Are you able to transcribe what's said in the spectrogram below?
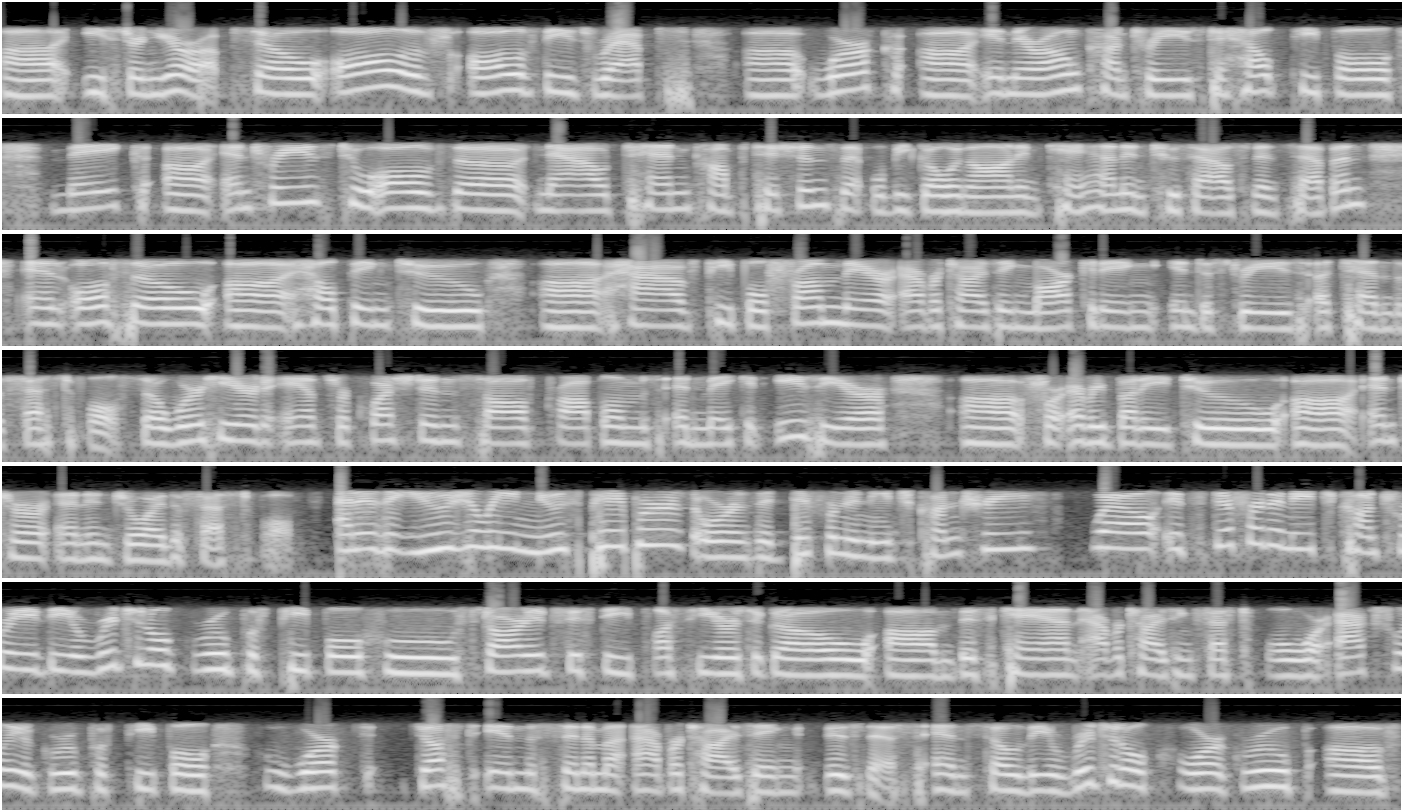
uh, Eastern Europe. So all of all of these reps uh, work uh, in their own countries to help people make uh, entries to all of the now ten competitions that will be going on in Cannes in 2007, and also uh, helping to uh, have people from their advertising marketing industries attend the festival. So we're here to answer questions, solve problems, and make it easier uh, for everybody to enter and enjoy the festival. And is it usually newspapers or is it different in each country? Well, it's different in each country. The original group of people who started 50 plus years ago um, this Cannes Advertising Festival were actually a group of people who worked just in the cinema advertising business. And so the original core group of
